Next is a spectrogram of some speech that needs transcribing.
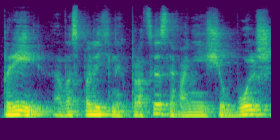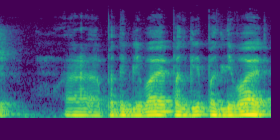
при воспалительных процессах они еще больше э, подогревают, подливают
